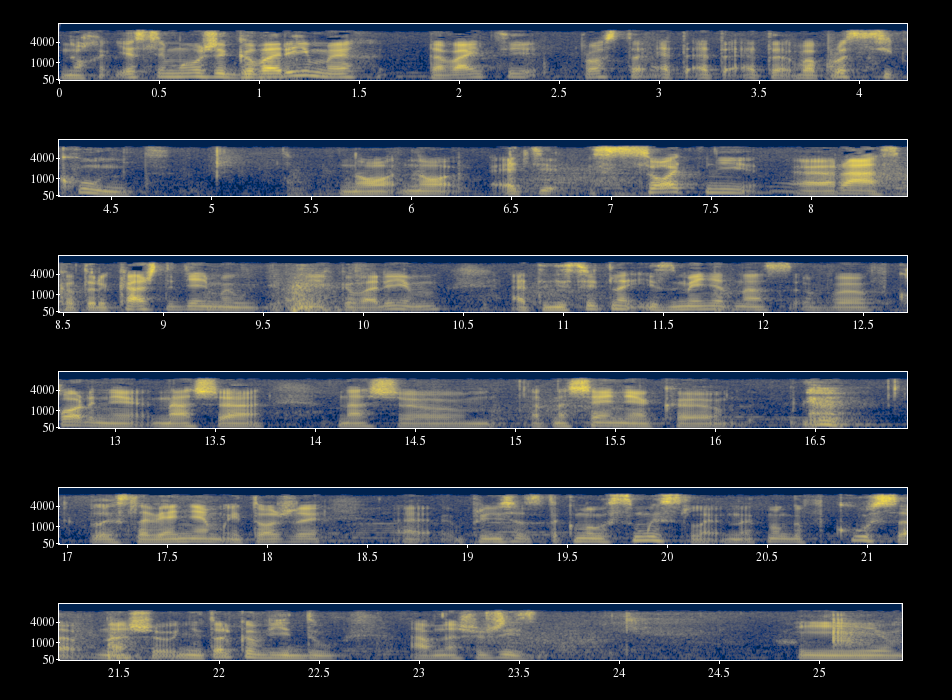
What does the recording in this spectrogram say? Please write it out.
Но если мы уже говорим их, давайте просто это, это, это вопрос секунд. Но, но эти сотни э, раз, которые каждый день мы их говорим, это действительно изменит нас в, в корне, наше, наше отношение к благословениям и тоже принесет так много смысла, так много вкуса в нашу, не только в еду, а в нашу жизнь. И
